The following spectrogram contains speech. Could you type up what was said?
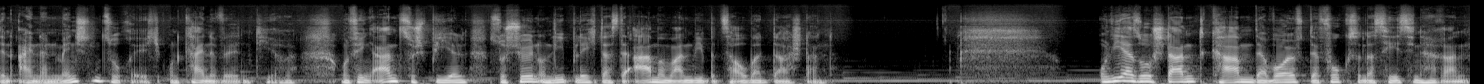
denn einen Menschen suche ich und keine wilden Tiere, und fing an zu spielen, so schön und lieblich, dass der arme Mann wie bezaubert dastand. Und wie er so stand, kamen der Wolf, der Fuchs und das Häschen heran,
